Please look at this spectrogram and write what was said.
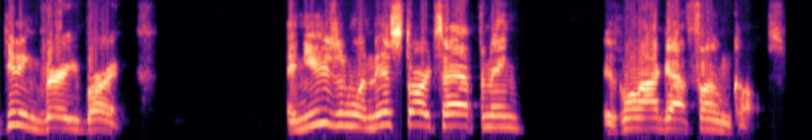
getting very brave. And usually, when this starts happening, is when I got phone calls.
